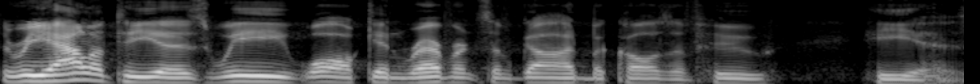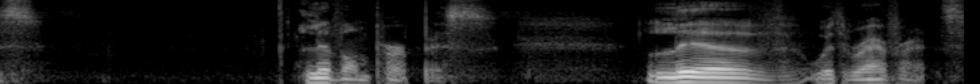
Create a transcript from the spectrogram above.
The reality is, we walk in reverence of God because of who he is live on purpose, live with reverence,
